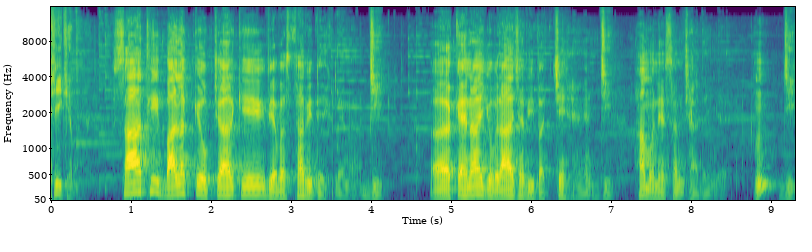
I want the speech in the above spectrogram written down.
ठीक है साथ ही बालक के उपचार की व्यवस्था भी देख लेना। जी। अ, कहना युवराज अभी बच्चे हैं। जी। हम उन्हें समझा देंगे। हम्म? जी।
